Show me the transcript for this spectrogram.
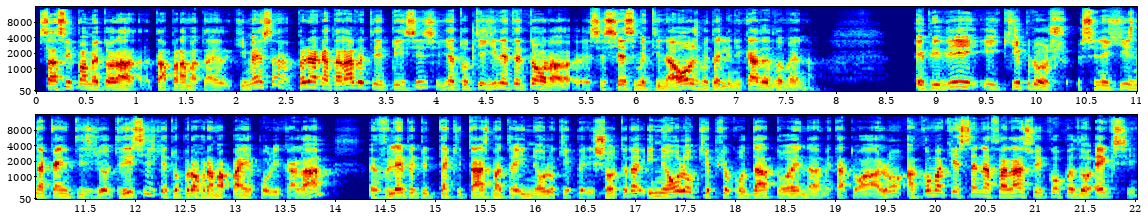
σας είπαμε τώρα τα πράγματα εκεί μέσα. Πρέπει να καταλάβετε επίσης για το τι γίνεται τώρα ε, σε σχέση με την ΑΟΣ, με τα ελληνικά δεδομένα. Επειδή η Κύπρος συνεχίζει να κάνει τις γεωτρήσεις και το πρόγραμμα πάει πολύ καλά, βλέπετε ότι τα κοιτάσματα είναι όλο και περισσότερα, είναι όλο και πιο κοντά το ένα μετά το άλλο, ακόμα και σε ένα θαλάσσιο οικόπεδο 6,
